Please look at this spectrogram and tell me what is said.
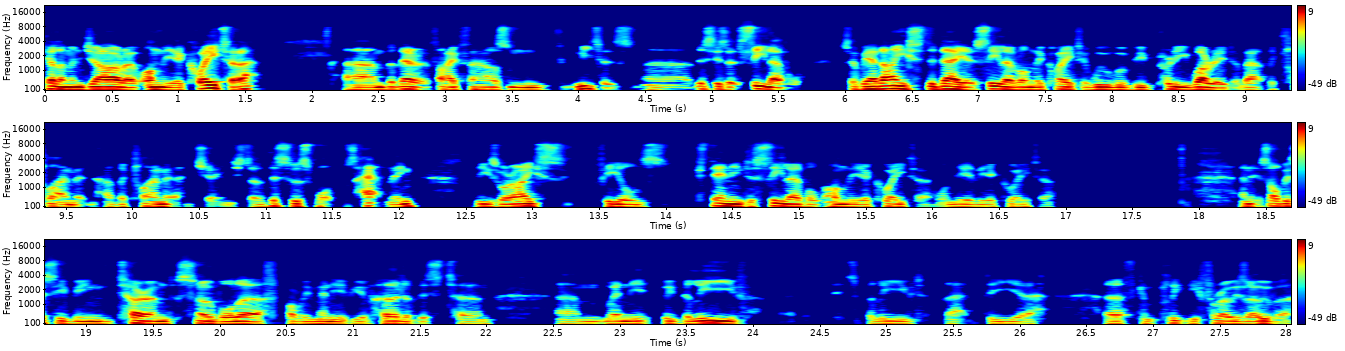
Kilimanjaro on the equator, um, but they're at 5,000 meters. Uh, this is at sea level. So if we had ice today at sea level on the equator, we would be pretty worried about the climate and how the climate had changed. So this was what was happening. These were ice fields extending to sea level on the equator or near the equator. And it's obviously been termed snowball Earth. Probably many of you have heard of this term. Um, when the, we believe, it's believed that the uh, Earth completely froze over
